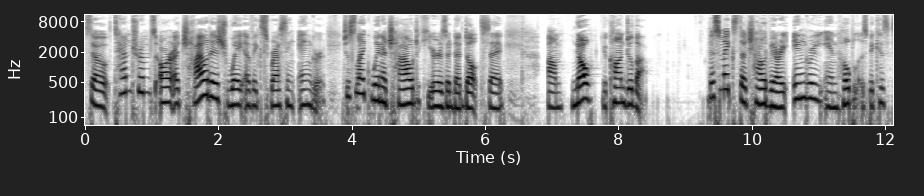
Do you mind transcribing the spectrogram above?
So, tantrums are a childish way of expressing anger, just like when a child hears an adult say, um, No, you can't do that. This makes the child very angry and hopeless because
